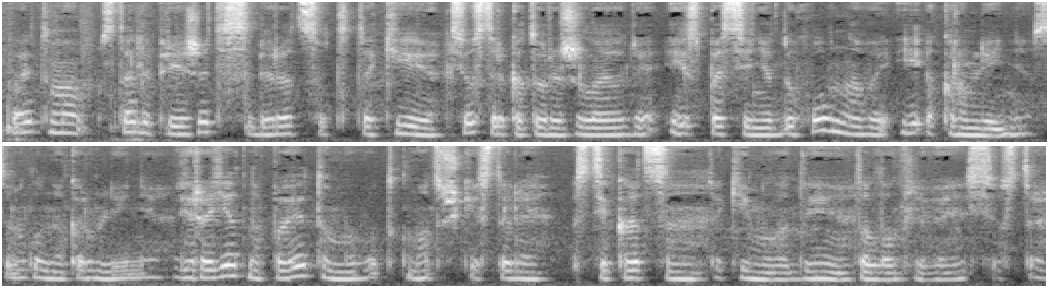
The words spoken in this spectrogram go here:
Поэтому стали приезжать и собираться вот такие сестры, которые желали и спасения духовного, и окормления. Самое главное, окормления. Вероятно, поэтому вот к матушке стали стекаться такие молодые талантливые сестры.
